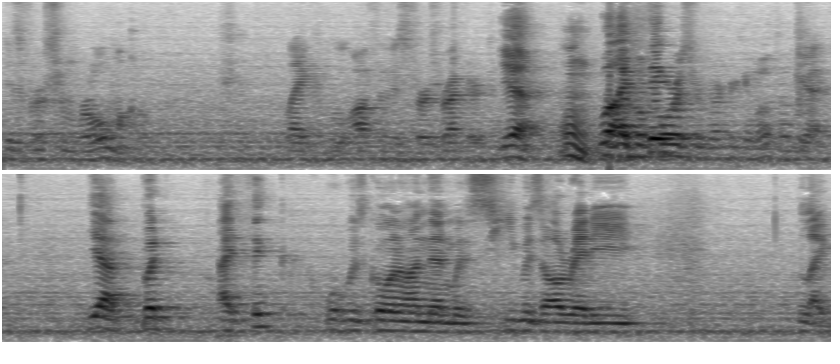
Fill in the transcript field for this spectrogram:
his verse from Role Model, like off of his first record. Yeah. Mm. Well, I Before think his record came out, though. Yeah. Yeah, but I think what was going on then was he was already like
